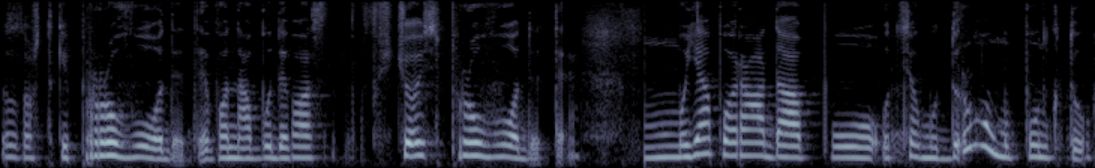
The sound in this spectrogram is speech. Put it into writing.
знову ж таки, проводити. Вона буде вас в щось проводити. Моя порада по цьому другому пункту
